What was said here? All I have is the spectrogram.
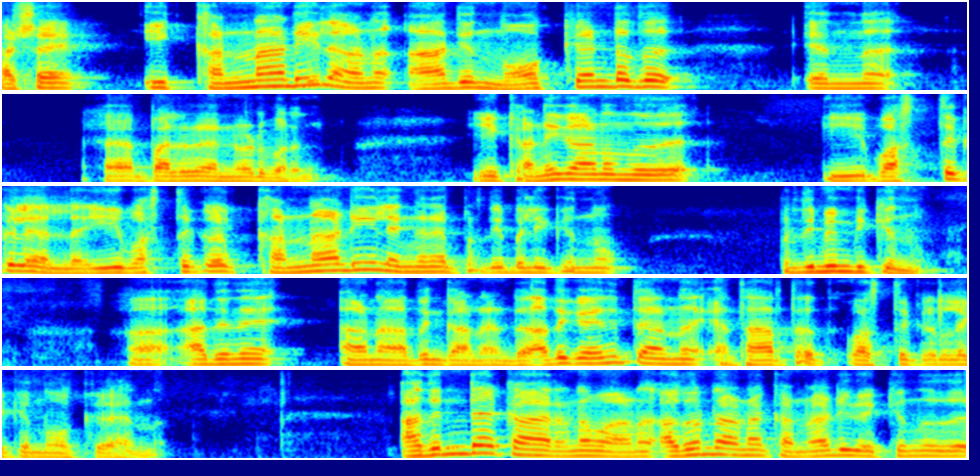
പക്ഷേ ഈ കണ്ണാടിയിലാണ് ആദ്യം നോക്കേണ്ടത് എന്ന് പലരും എന്നോട് പറഞ്ഞു. ഈ കണി കാണുന്നത് ഈ വസ്തുക്കളെ അല്ല ഈ വസ്തുക്കൾ കണ്ണാടിയിൽ എങ്ങനെ പ്രതിഫലിക്കുന്നു പ്രതിബിംബിക്കുന്നു അതിനെ ആണ് ആദ്യം കാണേണ്ടത്. അത് കഴിഞ്ഞിട്ടാണ് യഥാർത്ഥ വസ്തുക്കളിലേക്ക് നോക്കുക എന്ന്. അതിന്റെ കാരണമാണ് അതുകൊണ്ടാണ് ആ കണ്ണാടി വെക്കുന്നത്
